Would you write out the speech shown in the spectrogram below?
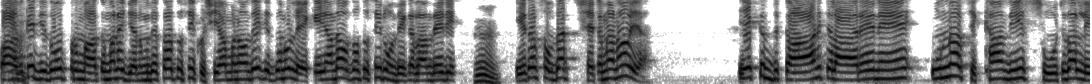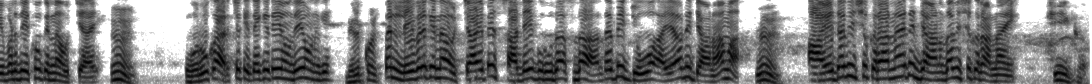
ਭਾਵ ਕਿ ਜਦੋਂ ਪ੍ਰਮਾਤਮਾ ਨੇ ਜਨਮ ਦਿੱਤਾ ਤੁਸੀਂ ਖੁਸ਼ੀਆਂ ਮਨਾਉਂਦੇ ਜਦੋਂ ਉਹ ਲੈ ਕੇ ਜਾਂਦਾ ਉਦੋਂ ਤੁਸੀਂ ਰੋਂਦੇ ਕਰਲਾਉਂਦੇ ਜੇ। ਹੂੰ। ਇਹ ਤਾਂ ਸੌਦਾ ਛਟਣਾ ਨਾ ਹੋਇਆ। ਇੱਕ ਦੁਕਾਨ ਚਲਾ ਰਹੇ ਨੇ ਉਹਨਾਂ ਸਿੱਖਾਂ ਦੀ ਸੋਚ ਦਾ ਲੈਵਲ ਦੇਖੋ ਕਿੰਨਾ ਉੱਚਾ ਹੂੰ। ਗੁਰੂ ਘਰ ਚ ਕਿਤੇ ਕਿਤੇ ਆਉਂਦੇ ਹੋਣਗੇ। ਬਿਲਕੁਲ। ਪਰ ਲੈਵਲ ਕਿੰਨਾ ਉੱਚਾ ਹੈ ਵੀ ਸਾਡੇ ਗੁਰੂ ਦਾ ਸਿਧਾਂਤ ਹੈ ਵੀ ਜੋ ਆਇਆ ਉਹਨੇ ਜਾਣਾ ਵਾ। ਹੂੰ। ਆਏ ਦਾ ਵੀ ਸ਼ੁਕਰਾਨਾ ਹੈ ਤੇ ਜਾਣ ਦਾ ਵੀ ਸ਼ੁਕਰਾਨਾ ਹੈ। ਠੀਕ ਆ।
